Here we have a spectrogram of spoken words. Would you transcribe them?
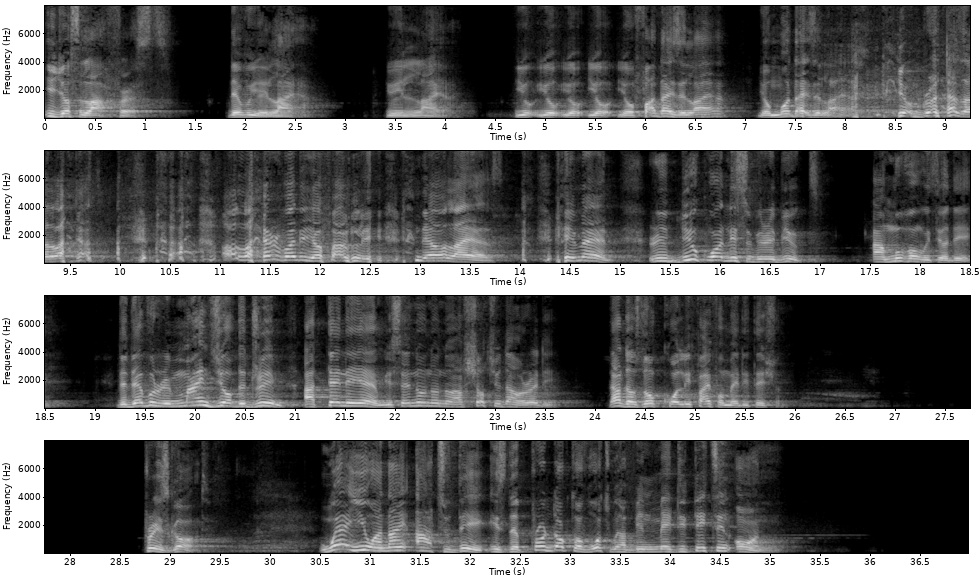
you just laugh first. Devil, you're a liar. You're a liar. Your, your, your, your, your father is a liar. Your mother is a liar. your brothers are liars. all, everybody in your family, they're all liars. Amen. Rebuke what needs to be rebuked and move on with your day. The devil reminds you of the dream at 10 a.m. You say, No, no, no, I've shut you down already. That does not qualify for meditation. Praise God. Where you and I are today is the product of what we have been meditating on.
